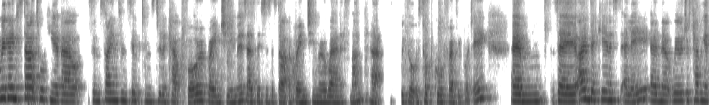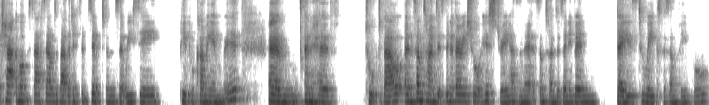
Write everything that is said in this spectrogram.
we're going to start talking about some signs and symptoms to look out for of brain tumours, as this is the start of Brain Tumour Awareness Month that we thought was topical for everybody. Um, so, I'm Vicky and this is Ellie, and uh, we were just having a chat amongst ourselves about the different symptoms that we see people coming in with um, and have talked about. And sometimes it's been a very short history, hasn't it? Sometimes it's only been days to weeks for some people.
